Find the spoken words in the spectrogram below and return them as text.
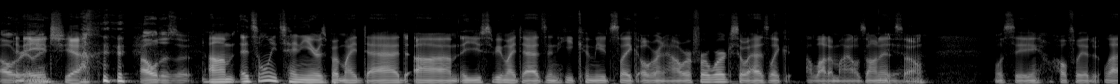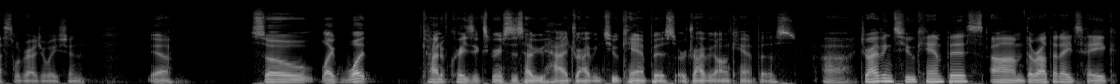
Oh, in really? age, yeah. How old is it? Um, it's only ten years, but my dad, um, it used to be my dad's, and he commutes like over an hour for work, so it has like a lot of miles on it. Yeah. So we'll see. Hopefully, it lasts till graduation. Yeah. So, like, what kind of crazy experiences have you had driving to campus or driving on campus? Uh, driving to campus, um, the route that I take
